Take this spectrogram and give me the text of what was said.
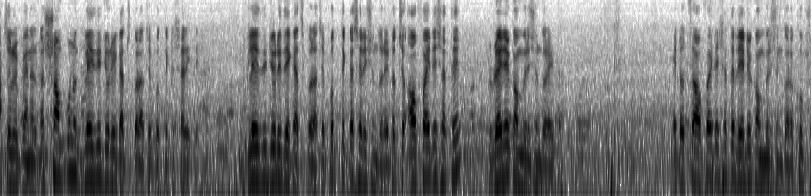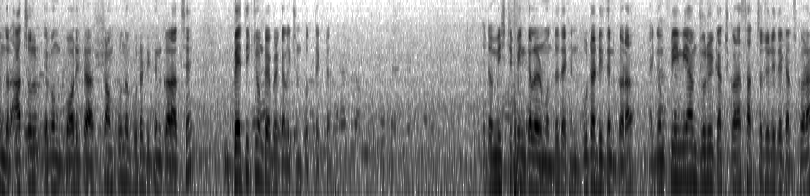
আঁচলের প্যানেলটা সম্পূর্ণ গ্লেজি জড়ির কাজ করা আছে প্রত্যেকটা শাড়িতে। গ্লেজি জড়ি দিয়ে কাজ করা আছে, প্রত্যেকটা শাড়ি সুন্দর। এটা হচ্ছে অফ হোয়াইটের সাথে রেডের কম্বিনেশন করা এটা। এটা হচ্ছে অফ হোয়াইটের সাথে রেডের কম্বিনেশন করা, খুব সুন্দর। আঁচল এবং বডিটা সম্পূর্ণ বুটা ডিজাইন করা আছে। ব্যতিক্রম টাইপের কালেকশন প্রত্যেকটা। এটা মিষ্টি পিঙ্ক কালারের মধ্যে দেখেন, বুটা ডিজাইন করা, একদম প্রিমিয়াম জুরির কাজ করা সাচ্চা জুরিতে কাজ করা।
